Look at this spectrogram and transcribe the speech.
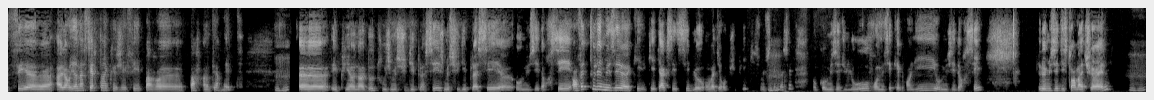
C'est, euh, alors, il y en a certains que j'ai fait par, euh, par Internet. Mhm. Euh, et puis, il y en a d'autres où je me suis déplacée. Je me suis déplacée euh, au musée d'Orsay. En fait, tous les musées euh, qui, qui étaient accessibles, on va dire, au public, je me suis Mhm. déplacée. Donc, au musée du Louvre, au musée Quai Branly, au musée d'Orsay, le musée d'histoire naturelle. Mhm.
